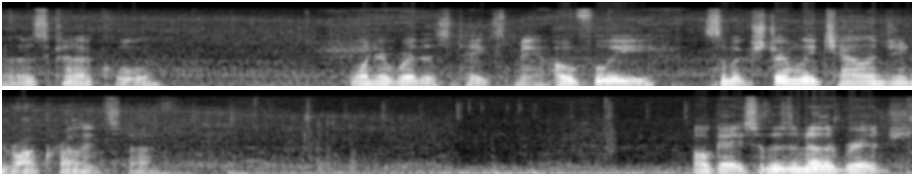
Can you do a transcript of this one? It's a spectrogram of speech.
Oh, that's kind of cool. Wonder where this takes me. Hopefully some extremely challenging rock crawling stuff. Okay, so there's another bridge.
